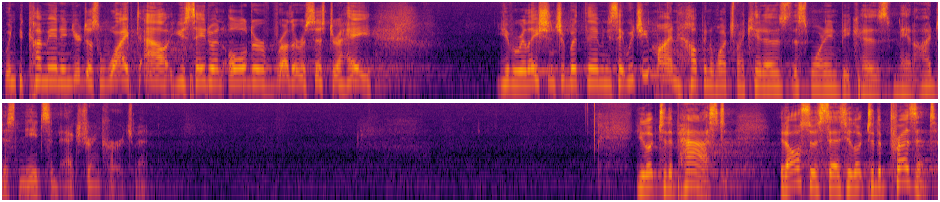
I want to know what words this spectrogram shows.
when you come in and you're just wiped out, you say to an older brother or sister, Hey, you have a relationship with them, and you say, Would you mind helping watch my kiddos this morning? Because, man, I just need some extra encouragement. You look to the past. It also says you look to the present.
